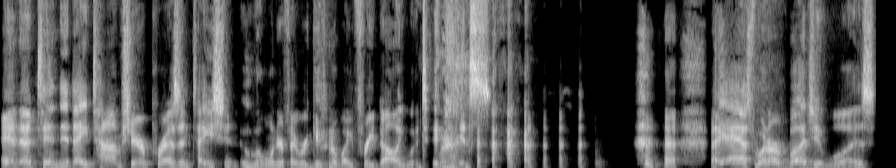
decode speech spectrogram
And attended a timeshare presentation. Ooh, I wonder if they were giving away free Dollywood tickets. they asked what our budget was,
